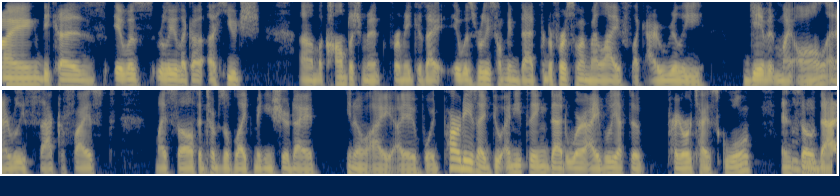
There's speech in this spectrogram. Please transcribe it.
crying because it was really like a, a huge um, accomplishment for me because I it was really something that for the first time in my life, like I really gave it my all and I really sacrificed myself in terms of like making sure that I, you know, I, I avoid parties, I do anything that where I really have to prioritize school. And so Mhm. that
